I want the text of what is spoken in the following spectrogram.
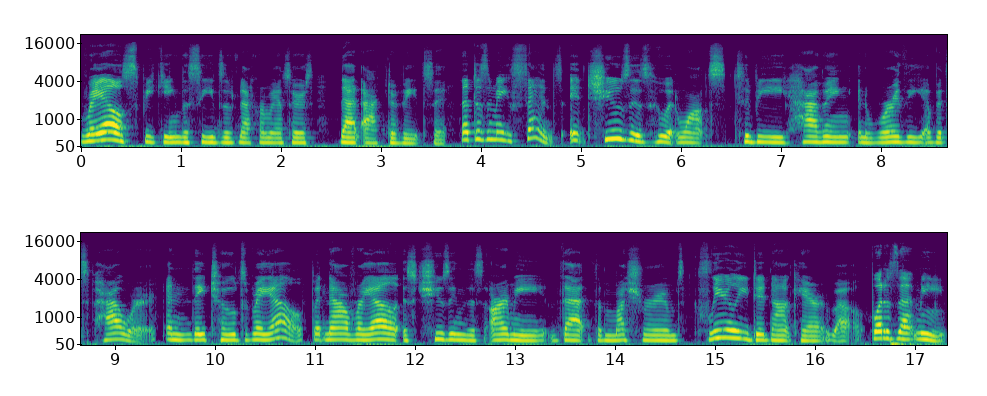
Raelle speaking the seeds of necromancers that activates it. That doesn't make sense. It chooses who it wants to be having and worthy of its power. And they chose Raelle. But now Raelle is choosing this army that the mushrooms clearly did not care about. What does that mean?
